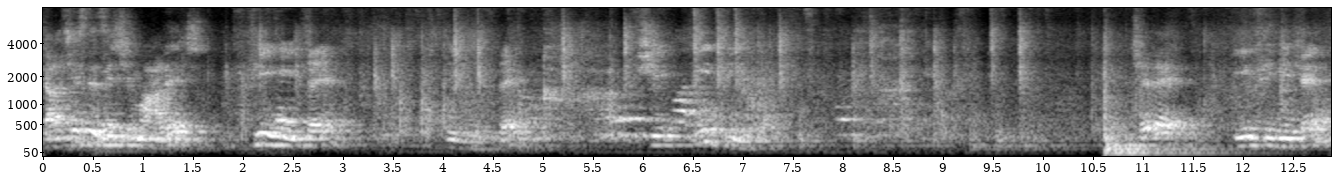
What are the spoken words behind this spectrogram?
Iar aceste zecimale finite, finite și infinite. Cele infinite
